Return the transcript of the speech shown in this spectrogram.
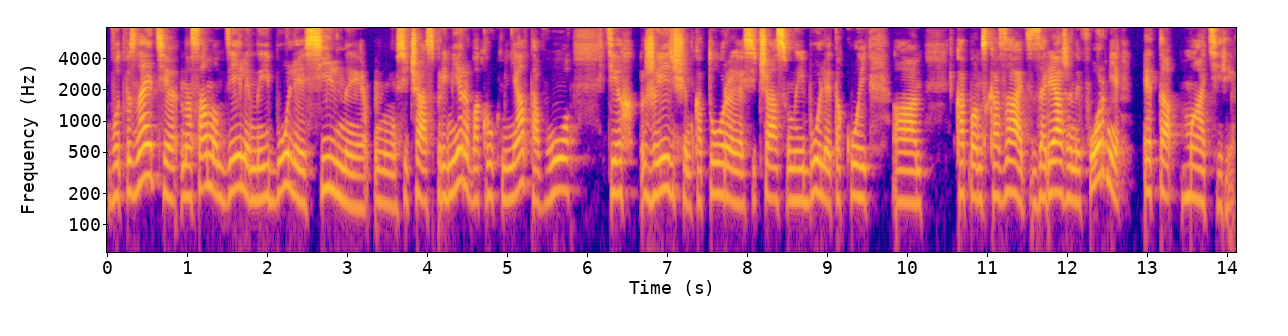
Вот вы знаете, на самом деле наиболее сильные сейчас примеры вокруг меня того, тех женщин, которые сейчас в наиболее такой, а, как вам сказать, заряженной форме, это матери.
